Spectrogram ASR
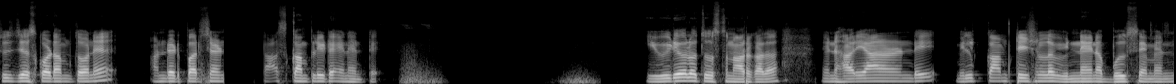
చూస్ చేసుకోవడంతోనే హండ్రెడ్ పర్సెంట్ టాస్క్ కంప్లీట్ అయినట్టే. ఈ వీడియోలో చూస్తున్నారు కదా నేను హర్యానా నుండి మిల్క్ కాంపిటీషన్లో విన్ అయిన బుల్ సెమెన్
